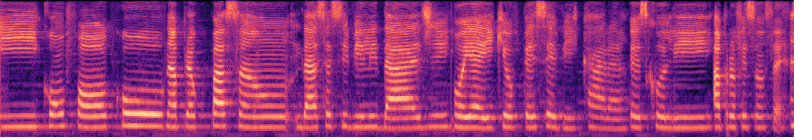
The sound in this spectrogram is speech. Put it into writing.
E com foco na preocupação da acessibilidade, foi aí que eu percebi, cara, eu escolhi a profissão certa.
